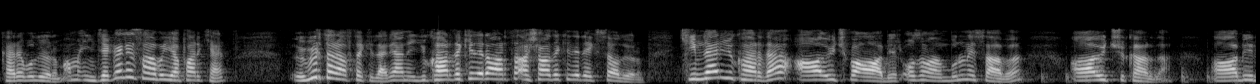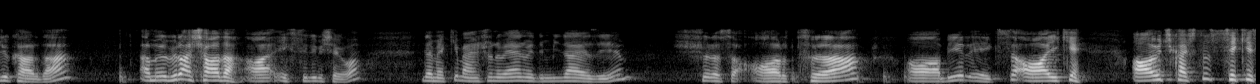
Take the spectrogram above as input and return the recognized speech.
kare buluyorum. Ama integral hesabı yaparken öbür taraftakiler yani yukarıdakileri artı aşağıdakileri eksi alıyorum. Kimler yukarıda? A3 ve A1. O zaman bunun hesabı A3 yukarıda, A1 yukarıda ama öbürü aşağıda. A eksili bir şey o. Demek ki ben şunu beğenmedim bir daha yazayım. Şurası artı A1 eksi A2. A3 kaçtı? 8.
